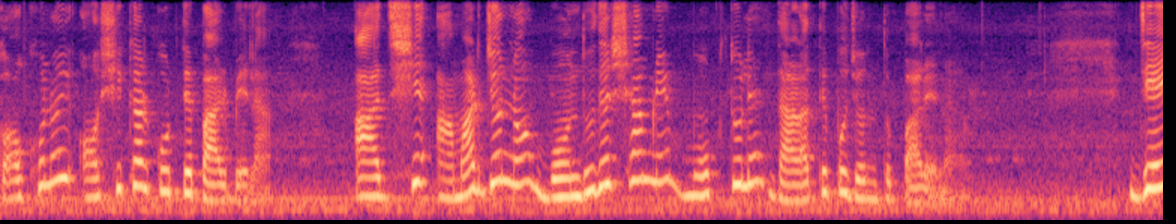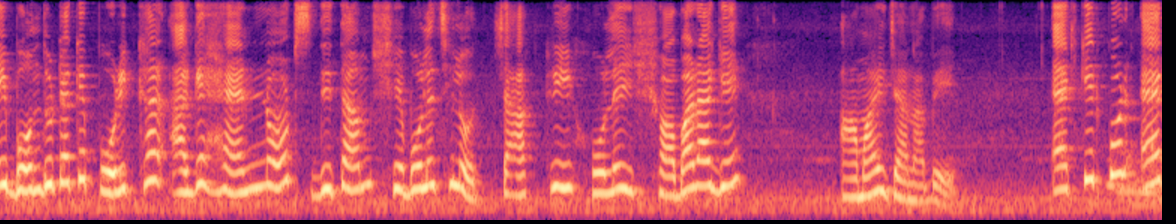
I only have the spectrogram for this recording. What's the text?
কখনোই অস্বীকার করতে পারবে না। আজ সে আমার জন্য বন্ধুদের সামনে মুখ তুলে দাঁড়াতে পর্যন্ত পারে না। যেই বন্ধুটাকে পরীক্ষার আগে হ্যান্ড নোটস দিতাম, সে বলেছিল, চাকরি হলেই সবার আগে আমায় জানাবে। একের পর এক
